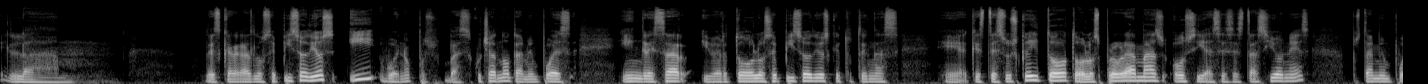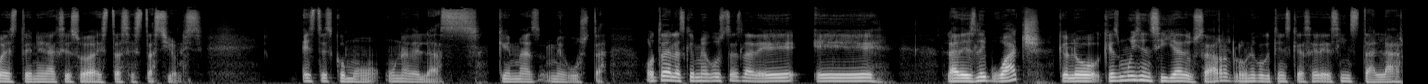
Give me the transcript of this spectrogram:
la, descargas los episodios y bueno, pues vas escuchando. También puedes ingresar y ver todos los episodios que tú tengas, eh, que estés suscrito, todos los programas o si haces estaciones, pues también puedes tener acceso a estas estaciones. Esta es como una de las que más me gusta. Otra de las que me gusta es la de eh, La de Sleepwatch, que, lo, que es muy sencilla de usar, lo único que tienes que hacer es instalar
